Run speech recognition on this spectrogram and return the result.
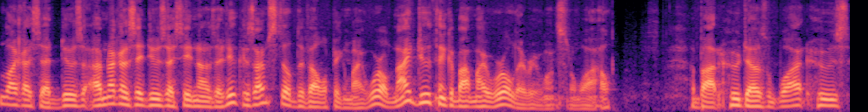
Like I said, do as, I'm not going to say do as I say, not as I do, because I'm still developing my world. And I do think about my world every once in a while, about who does what, who's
